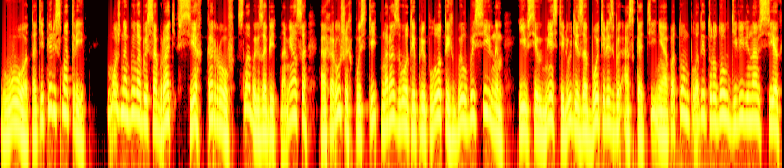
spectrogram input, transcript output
Вот, а теперь смотри. Можно было бы собрать всех коров, слабых забить на мясо, а хороших пустить на развод, и приплод их был бы сильным – и все вместе люди заботились бы о скотине, а потом плоды трудов делили на всех,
